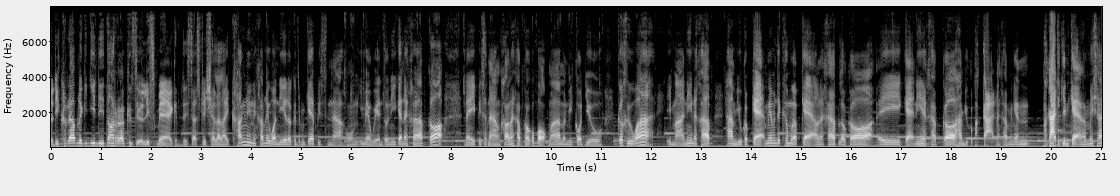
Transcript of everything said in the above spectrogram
วัสดีครับและก็ยินดีต้อนรับเข้าสู่ลิสแมกับ Disaster c h a n n e l อีกครั้งหนึ่งนะครับ ในวันนี้เราก็จะมาแก้ปริศนาของอีเมลเวนตัวนี้กันนะครับ ก็ในปริศนาของเขานะครับเขาก็บอกว่ามันมีกฎอยู่ ก็คือว่าไอหมานี่นะครับ ห้ามอยู่กับแกะไม่งั้นมันจะเขมือบแกะเอานะครับ แล้วก็ไอแกะนี่นะครับ ก็ห้ามอยู่กับผักกาดนะครับไม่งั้น ผักกาดจะกินแกะนะครับไม่ใช่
